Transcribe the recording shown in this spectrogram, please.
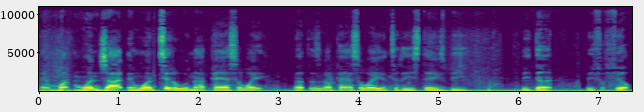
and one, one jot and one tittle will not pass away. Nothing's gonna pass away until these things be be done, be fulfilled.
